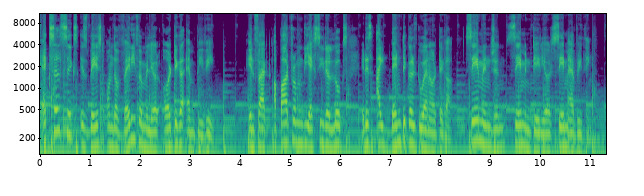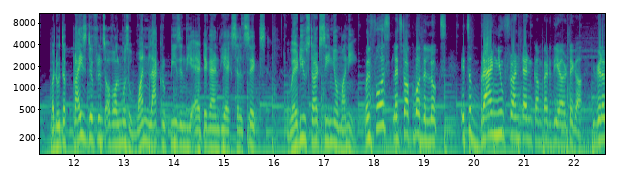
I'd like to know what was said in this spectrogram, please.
The XL6 is based on the very familiar Ertiga MPV. In fact, apart from the exterior looks, it is identical to an Ertiga. Same engine, same interior, same everything. But with the price difference of almost 1 lakh rupees in the Ertiga and the XL6, where do you start seeing your money? Well, first, let's talk about the looks. It's a brand new front end compared to the Ertiga. You get a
